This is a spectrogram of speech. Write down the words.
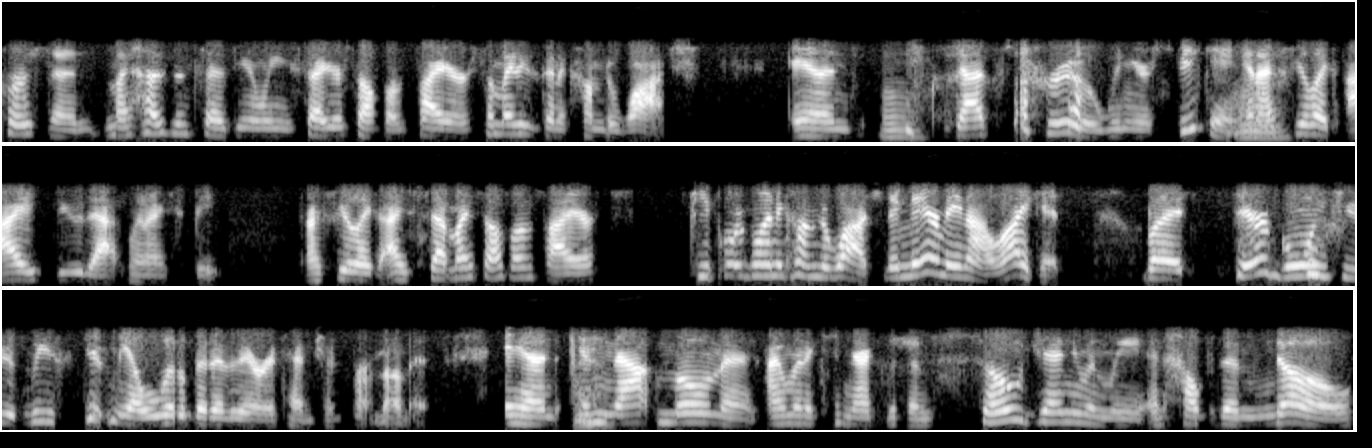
person. My husband says, you know, when you set yourself on fire, somebody's going to come to watch and mm. that's true when you're speaking mm. and i feel like i do that when i speak. I feel like i set myself on fire. People are going to come to watch. They may or may not like it but they're going to at least give me a little bit of their attention for a moment. And mm. in that moment i'm going to connect with them so genuinely and help them know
